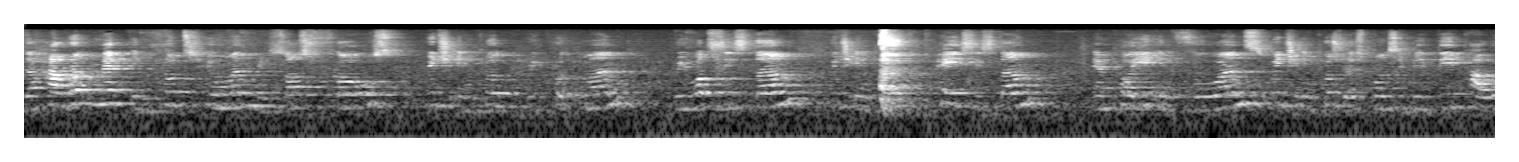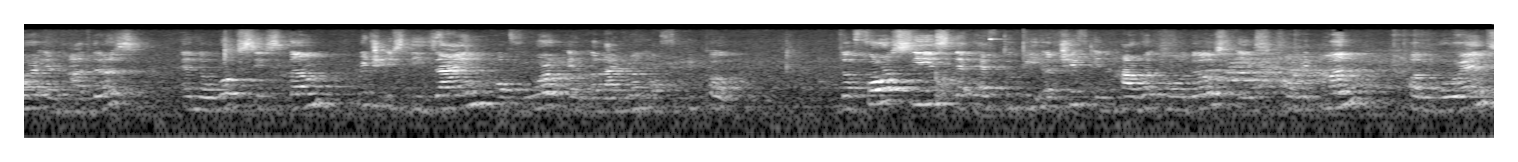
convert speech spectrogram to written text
The Harvard map includes human resource flows, which include recruitment, reward system, which include pay system, employee influence, which includes responsibility, power, and others, and the work system, which is design of work and alignment of people. The four C's that have to be achieved in Harvard models is commitment, congruence,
